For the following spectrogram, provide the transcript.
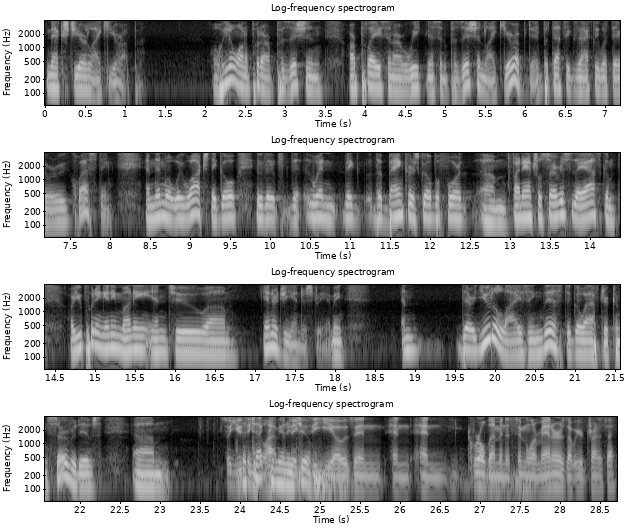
next year like Europe. Well, we don't want to put our position, our place, and our weakness in a position like Europe did, but that's exactly what they were requesting. And then what we watch, they go the, the, when they, the bankers go before um, financial services, they ask them, "Are you putting any money into um, energy industry?" I mean, and they're utilizing this to go after conservatives. Um, So you The think you'll have the big too. CEOs in and and grill them in a similar manner? Is that what you're trying to say?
